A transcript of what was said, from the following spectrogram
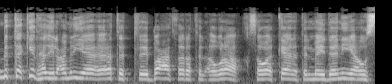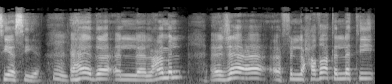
بالتأكيد هذه العملية أتت لبعثرة الأوراق سواء كانت الميدانية أو السياسية. م. هذا العمل جاء في اللحظات التي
